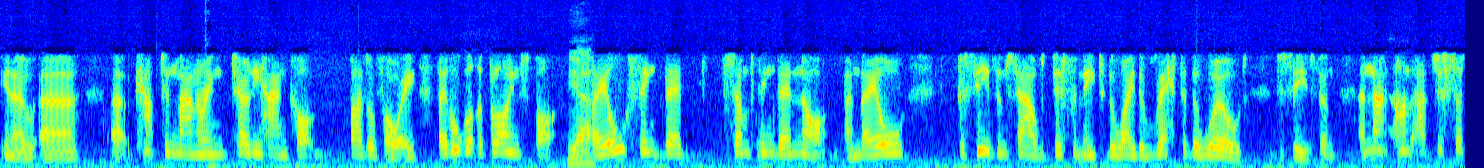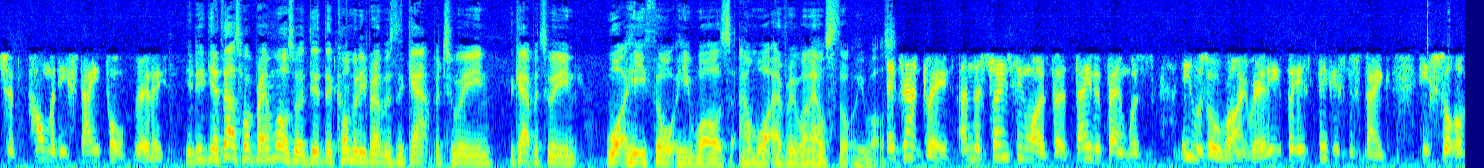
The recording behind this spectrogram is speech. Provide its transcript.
you know uh, uh, Captain Mainwaring, Tony Hancock, Basil Fawlty, they've all got the blind spot. Yeah. They all think they're something they're not, and they all perceive themselves differently to the way the rest of the world perceives them. And that, and that's just such a comedy staple, really. Did- yeah, that's what Brent was. What did the comedy Brent was the gap between the gap between what he thought he was and what everyone else thought he was. Exactly. And the strange thing was that David Brent was he was all right really, but his biggest mistake he sort of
